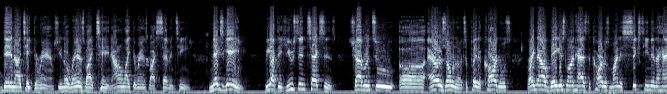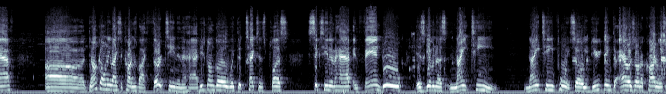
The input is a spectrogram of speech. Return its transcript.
Then I take the Rams. You know, Rams by 10. I don't like the Rams by 17. Next game, we got the Houston Texans traveling to uh, Arizona to play the Cardinals. Right now, Vegas line has the Cardinals minus 16 and a half. Uh, Dunk only likes the Cardinals by 13 and a half. He's to go with the Texans plus 16 and a half. And FanDuel is giving us 19. 19 points. So do you think the Arizona Cardinals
